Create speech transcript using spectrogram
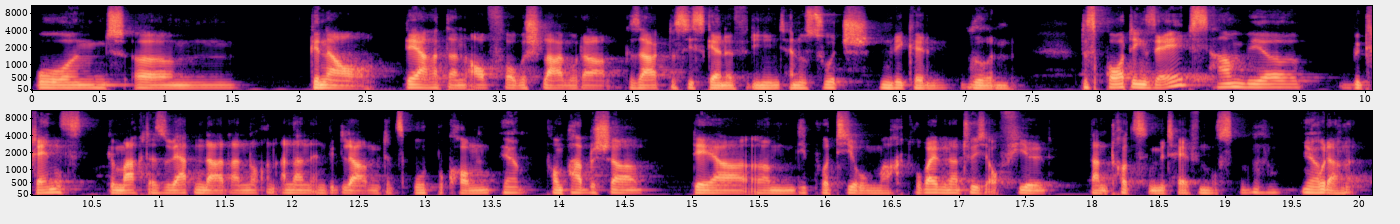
Und ähm, genau, der hat dann auch vorgeschlagen oder gesagt, dass sie es gerne für die Nintendo Switch entwickeln würden. Das Porting selbst haben wir begrenzt gemacht. Also wir hatten da dann noch einen anderen Entwickler mit ins Boot bekommen ja. vom Publisher, der ähm, die Portierung macht. Wobei wir natürlich auch viel dann trotzdem mithelfen mussten. Mhm. Ja. Oder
